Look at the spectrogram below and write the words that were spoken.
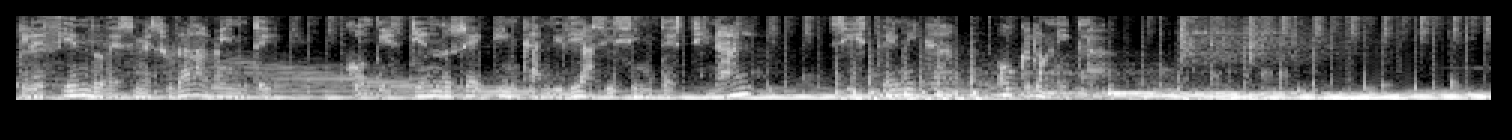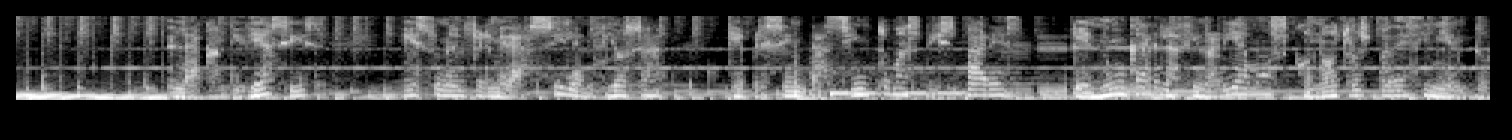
creciendo desmesuradamente, convirtiéndose en candidiasis intestinal, sistémica o crónica. La candidiasis es una enfermedad silenciosa que presenta síntomas dispares que nunca relacionaríamos con otros padecimientos.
